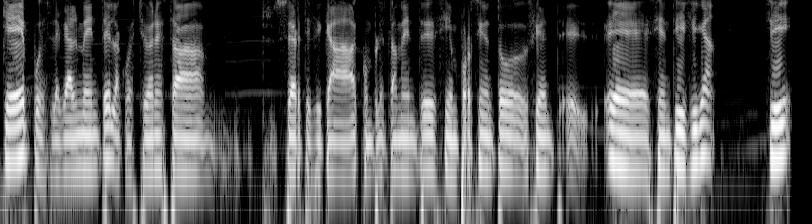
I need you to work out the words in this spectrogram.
que pues legalmente la cuestión está certificada completamente 100% eh, eh, científica Sí,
